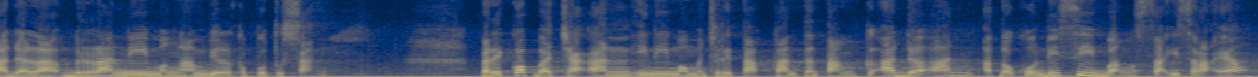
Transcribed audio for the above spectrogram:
adalah berani mengambil keputusan. Perikop bacaan ini mau menceritakan tentang keadaan atau kondisi bangsa Israel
